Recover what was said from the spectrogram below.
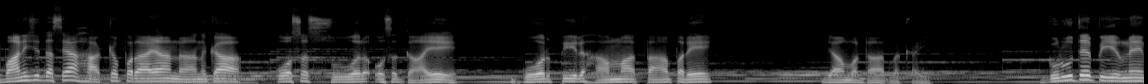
ਬਾਣੀ 'ਚ ਦੱਸਿਆ, ਹੱਕ ਪਰਾਇਆ ਨਾਨਕਾ, ਉਸ ਸੂਰ ਉਸ ਗਾਏ, ਗੋਰ ਪੀਰ ਹਾਮਾ ਤਾਂ ਭਰੇ। ਜਾਂ ਮਰਦਾਰ ਰਖਾਈ। ਗੁਰੂ ਤੇ ਪੀਰ ਨੇ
